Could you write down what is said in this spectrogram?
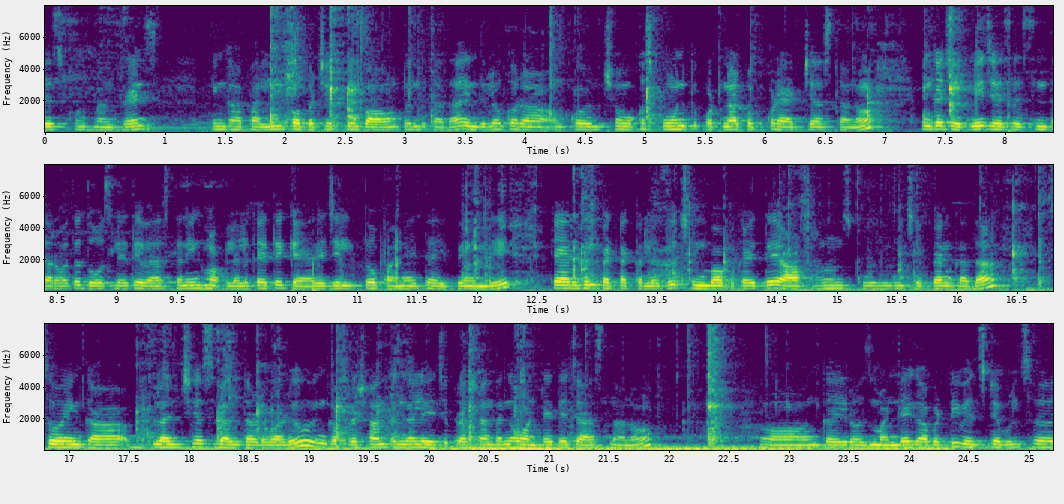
చేసుకుంటున్నాను ఫ్రెండ్స్. ఇంకా పల్లి కొబ్బరి చట్నీ బాగుంటుంది కదా. ఇందులో ఒక కొంచెం ఒక స్పూన్కి పుట్నాల పప్పు కూడా యాడ్ చేస్తాను. ఇంకా చట్నీ చేసేసిన తర్వాత దోశలు అయితే వేస్తాను. ఇంక మా పిల్లలకైతే క్యారేజీలతో పని అయితే అయిపోయింది. క్యారేజీలు పెట్టక్కర్లేదు. చిన్నబాబుకి అయితే ఆఫ్టర్నూన్ స్కూల్ అని చెప్పాను కదా. సో ఇంకా లంచ్ చేసి వెళ్తాడు వాడు. ఇంకా ప్రశాంతంగా లేచి ప్రశాంతంగా వంట అయితే చేస్తున్నాను. ఇంకా ఈరోజు మండే కాబట్టి వెజిటేబుల్స్ uh,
